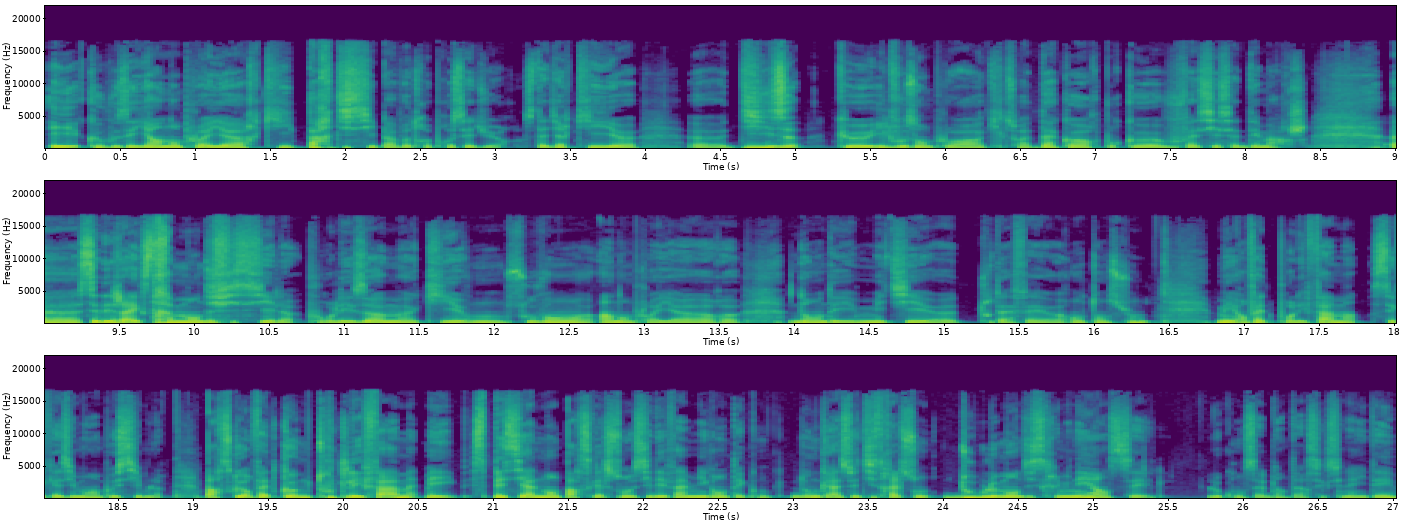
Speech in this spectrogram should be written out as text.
et que vous ayez un employeur qui participe à votre procédure, c'est-à-dire qui euh, euh, dise qu'il vous emploie, qu'il soit d'accord pour que vous fassiez cette démarche. c'est déjà extrêmement difficile pour les hommes qui ont souvent un employeur dans des métiers tout à fait en tension, mais en fait pour les femmes c'est quasiment impossible. Parce qu'en en fait comme toutes les femmes, mais spécialement parce qu'elles sont aussi des femmes migrantes et donc à ce titre elles sont doublement discriminées, hein, c'est le concept d'intersectionnalité.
